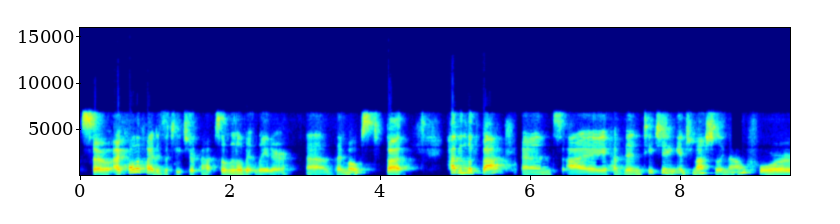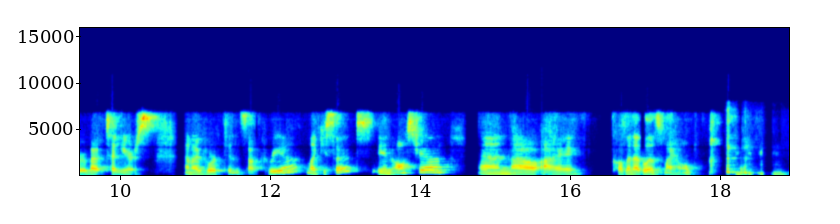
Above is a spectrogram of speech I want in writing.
So I qualified as a teacher perhaps a little bit later uh, than most, but haven't looked back. And I have been teaching internationally now for about 10 years. And I've worked in South Korea, like you said, in Austria, and now I call the Netherlands my home.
